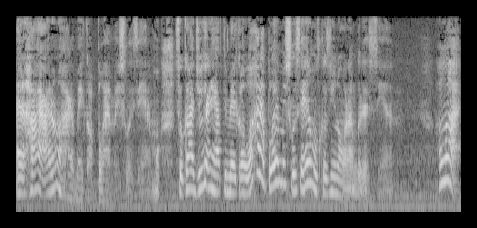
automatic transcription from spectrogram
And hi, I don't know how to make a blemishless animal. So, God, you're going to have to make a lot of blemishless animals because you know what I'm going to sin? A lot.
